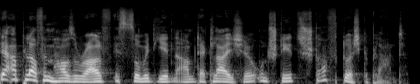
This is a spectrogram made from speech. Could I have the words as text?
Der Ablauf im Hause Ralph ist somit jeden Abend der gleiche und stets straff durchgeplant.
